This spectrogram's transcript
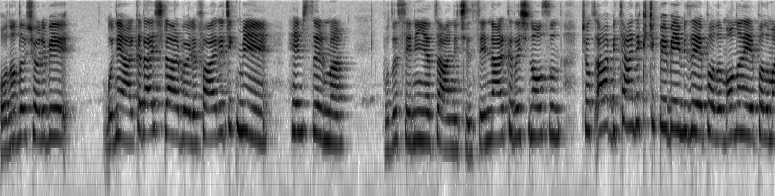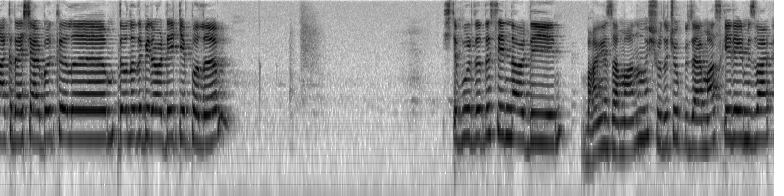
Ona da şöyle bir bu ne arkadaşlar böyle farecik mi? Hamster mı? Bu da senin yatağın için. Senin arkadaşın olsun. Çok Aa bir tane de küçük bebeğimize yapalım. Ona ne yapalım arkadaşlar bakalım. Ona da bir ördek yapalım. İşte burada da senin ördeğin. Banyo zamanı mı? Şurada çok güzel maskelerimiz var.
